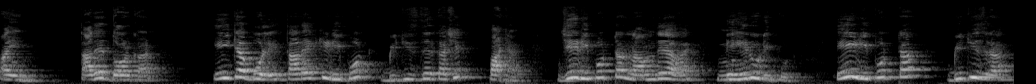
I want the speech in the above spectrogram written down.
আইন তাদের দরকার, এইটা বলে তারা একটি রিপোর্ট ব্রিটিশদের কাছে পাঠায়। যে রিপোর্টটার নাম দেওয়া হয় নেহেরু রিপোর্ট। এই রিপোর্টটা ব্রিটিশরা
